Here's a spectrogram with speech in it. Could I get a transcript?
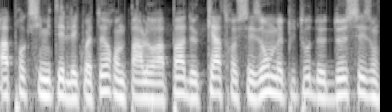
à proximité de l'équateur, on ne parlera pas de quatre saisons, mais plutôt de deux saisons.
